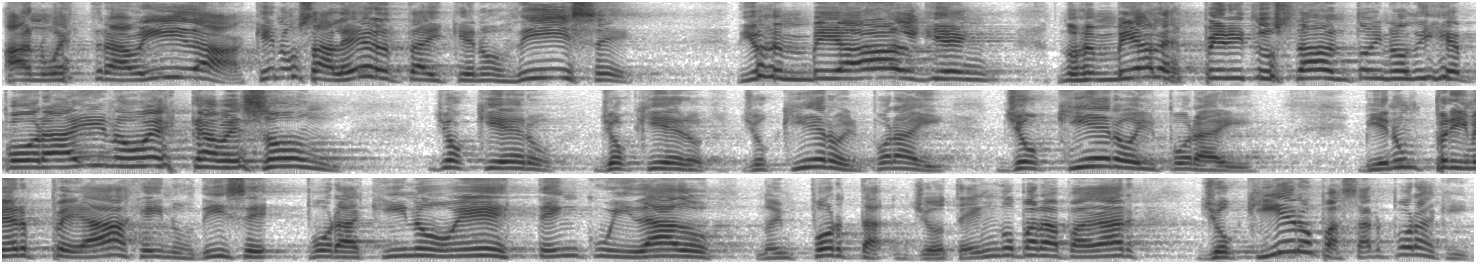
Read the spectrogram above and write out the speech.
a nuestra vida que nos alerta y que nos dice, Dios envía a alguien nos envía el Espíritu Santo y nos dije, por ahí no es cabezón. Yo quiero, yo quiero, yo quiero ir por ahí, yo quiero ir por ahí. Viene un primer peaje y nos dice, por aquí no es, ten cuidado, no importa, yo tengo para pagar, yo quiero pasar por aquí.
